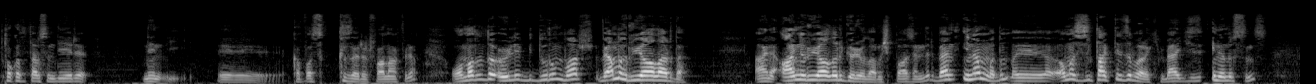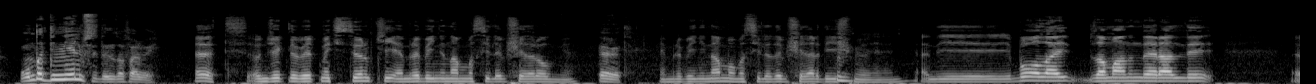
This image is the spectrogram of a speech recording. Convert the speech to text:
tokat atarsın diğerinin e, kafası kızarır falan filan. Onlarda da öyle bir durum var ve ama rüyalarda. Hani aynı rüyaları görüyorlarmış bazenleri. Ben inanmadım e, ama sizin takdirinize bırakayım. Belki siz inanırsınız. Onu da dinleyelim sizden Zafer Bey. Evet. Öncelikle belirtmek istiyorum ki Emre Bey'in inanmasıyla bir şeyler olmuyor. Evet. Emre Bey'in inanmamasıyla da bir şeyler değişmiyor yani. Yani bu olay zamanında herhalde e,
